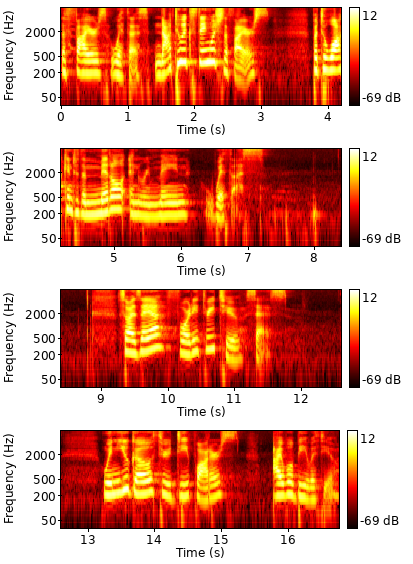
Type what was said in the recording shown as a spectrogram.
the fires with us, not to extinguish the fires, but to walk into the middle and remain with us. So Isaiah 43 2 says, When you go through deep waters, I will be with you.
